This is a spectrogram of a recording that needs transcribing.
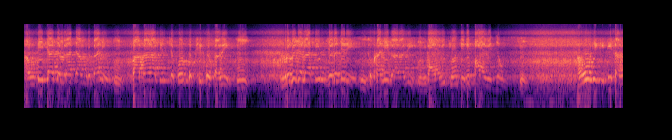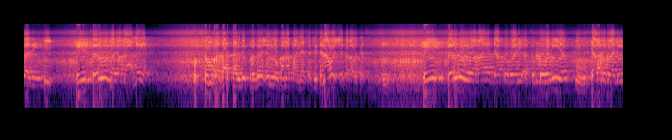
अवतीच्या चंद्राच्या मृताने पाताळातील चकोर पक्षी पोसावे मृगजलातील जलचरी सुखाने गाळावी. गाळावीत किंवा तिथे पाळावीत जाऊन. अहो हे किती सांगावे. हे सर्व? उत्तम प्रकारचं अगदी प्रदर्शन लोकांना पाहण्यासाठी त्यांना अवश्य करावं त्याचं. हे सर्व व्यवहार ज्याप्रमाणे असंभवनीय. त्याप्रमाणे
